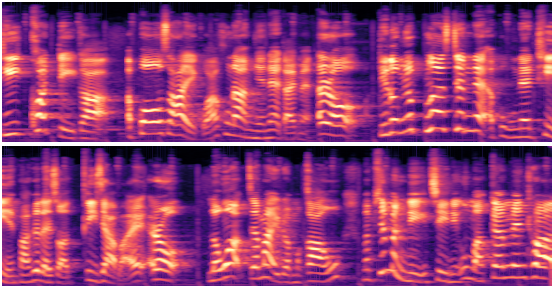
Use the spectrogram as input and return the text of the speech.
ဒီခွက်တွေကအပေါ်စားရယ်ကွာခုနမြင်တဲ့အတိုင်းပဲအဲ့တော့ဒီလိုမျိုး plastic နဲ့အပူနဲ့ထိရင်ဘာဖြစ်လဲဆိုတော့သိကြပါတယ်အဲ့တော့ လုံးဝကျန်းမာရေးတော့မကောင်းဘူးမဖြစ်မနေအခြေအနေဥမာ cabin truck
